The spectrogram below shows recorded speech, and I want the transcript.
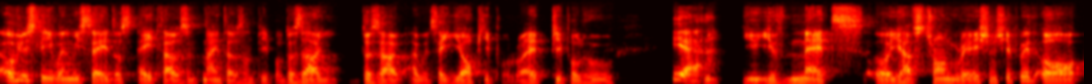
obviously when we say those 8000 9000 people those are those are i would say your people right people who yeah you you've met or you have strong relationship with or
